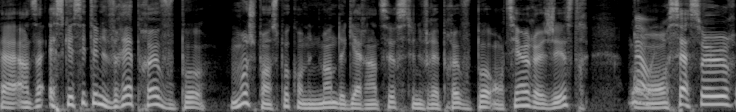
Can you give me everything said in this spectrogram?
euh, en disant, est-ce que c'est une vraie preuve ou pas? Moi, je pense pas qu'on nous demande de garantir si c'est une vraie preuve ou pas. On tient un registre, ah on s'assure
